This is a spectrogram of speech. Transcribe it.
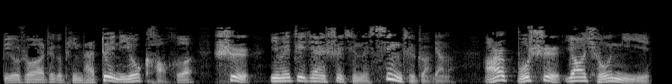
比如说这个品牌对你有考核，是因为这件事情的性质转变了，而不是要求你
